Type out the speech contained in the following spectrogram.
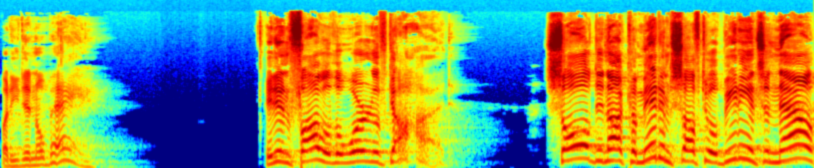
But he didn't obey. He didn't follow the word of God. Saul did not commit himself to obedience, and now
